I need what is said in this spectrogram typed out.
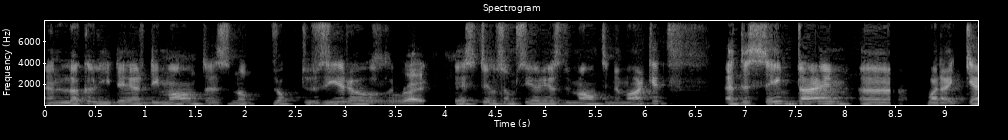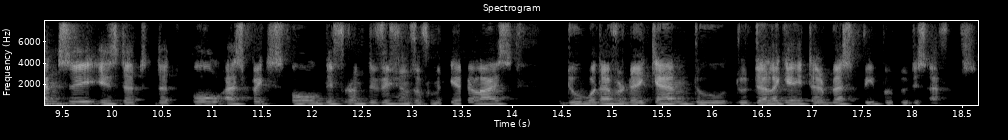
and luckily their demand has not dropped to zero right there's still some serious demand in the market. At the same time, uh, what I can say is that that all aspects, all different divisions of Materialise do whatever they can to to delegate their best people to these efforts.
